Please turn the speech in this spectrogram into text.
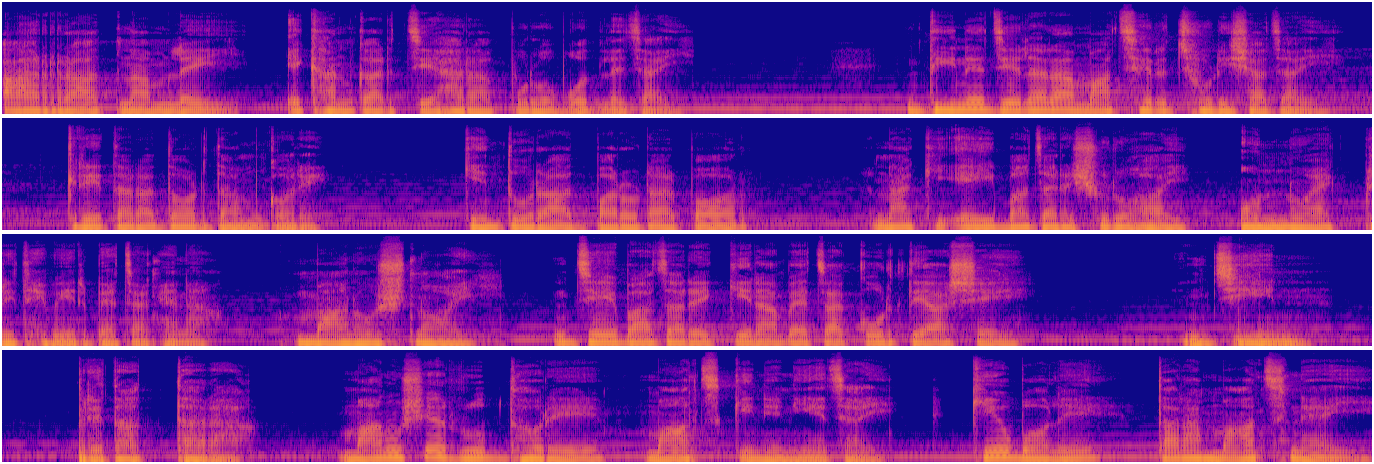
আর রাত নামলেই এখানকার চেহারা পুরো বদলে যায়। দিনে জেলারা মাছের ঝুড়ি সাজায়, ক্রেতারা দরদাম করে। কিন্তু রাত বারোটার পর নাকি এই বাজারে শুরু হয় অন্য এক পৃথিবীর বেচাকেনা। মানুষ নয়, যে বাজারে কেনা বেচা করতে আসে জিন, প্রেতাত্মারা মানুষের রূপ ধরে মাছ কিনে নিয়ে যায়। কেউ বলে, তারা মাছ নেয়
